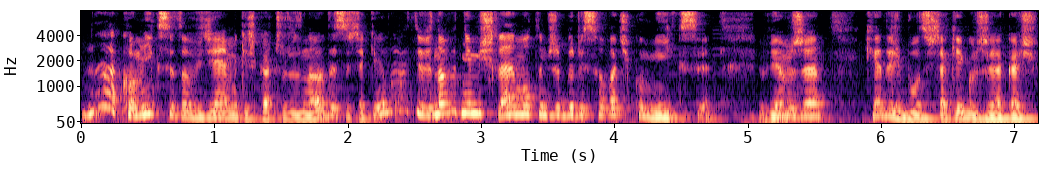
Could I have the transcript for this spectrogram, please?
no a komiksy to widziałem jakieś Kaczury Donaldy, coś takiego, nawet, nawet nie myślałem o tym, żeby rysować komiksy. Wiem, że kiedyś było coś takiego, że jakaś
